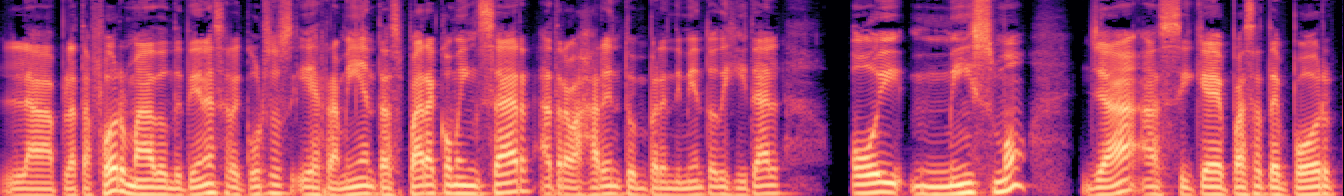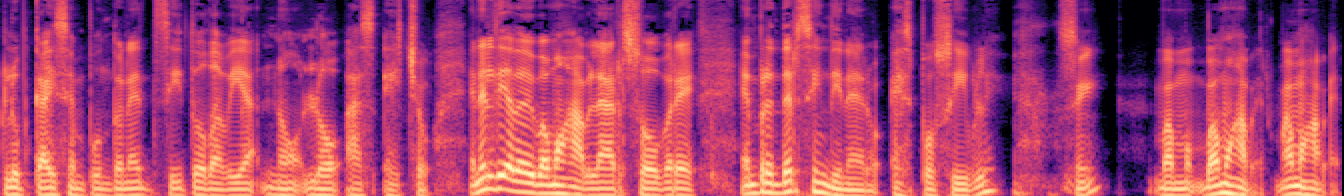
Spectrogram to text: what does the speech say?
la plataforma donde tienes recursos y herramientas para comenzar a trabajar en tu emprendimiento digital hoy mismo. Ya, así que pásate por clubkaisen.net si todavía no lo has hecho. En el día de hoy vamos a hablar sobre emprender sin dinero. ¿Es posible? Sí. Vamos, vamos a ver, vamos a ver.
